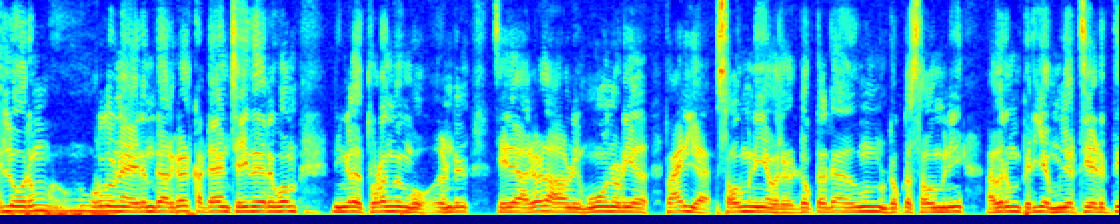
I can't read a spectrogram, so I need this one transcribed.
எல்லோரும் உறுதுணையாக இருந்தார்கள். கட்டாயம் செய்து தருவோம் நீங்கள் தொடங்குங்கோ என்று செய்தார்கள். அவருடைய மோகனுடைய பாரியார் சௌமினி அவர்கள் டாக்டர் டாக்டர் சௌமினி அவரும் பெரிய முயற்சி எடுத்து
